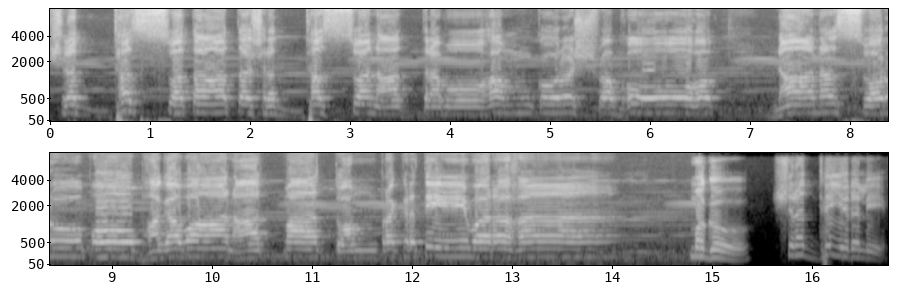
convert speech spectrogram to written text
ಶ್ರದ್ಧಸ್ವತಾತ ಶ್ರದ್ಧ ಸ್ವನಾತ್ರ ಮೋಹಂ ಕುರುಷ್ವ ಭೋ ಜ್ಞಾನಸ್ವರೂಪೋ ಭಗವಾನ್ ಆತ್ಮ ತ್ವಂ ಪ್ರಕೃತಿವರಃ ಮಗು ಶ್ರದ್ಧೆ ಇರಲಿ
